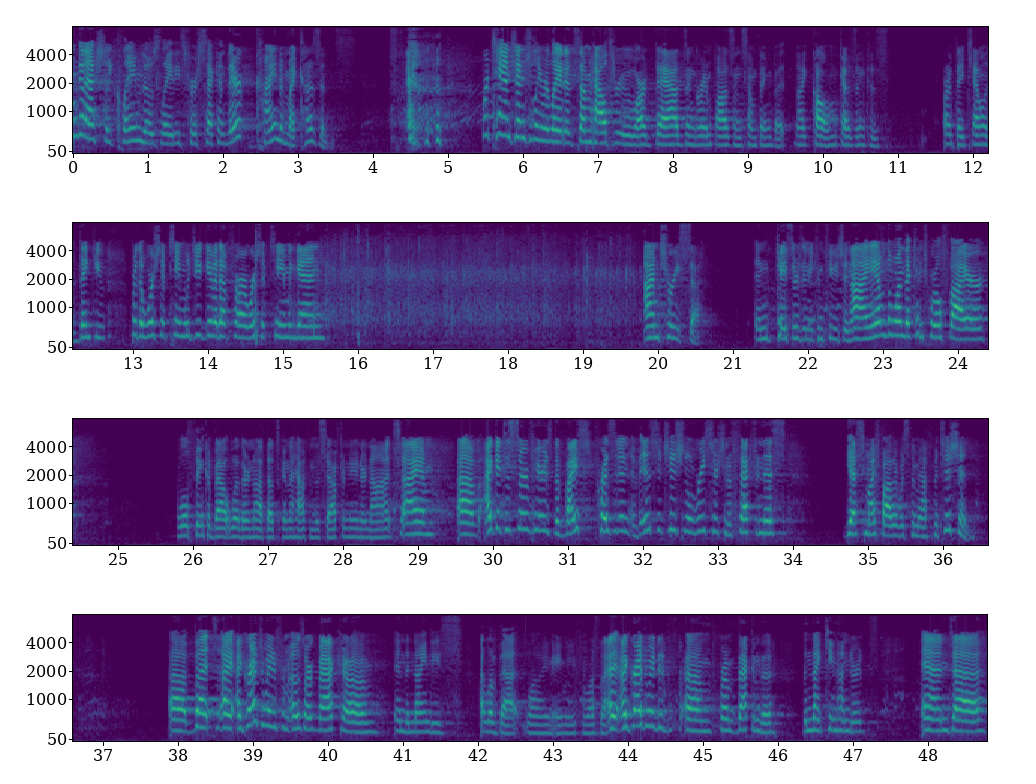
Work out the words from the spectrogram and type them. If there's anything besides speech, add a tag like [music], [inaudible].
I'm going to actually claim those ladies for a second. They're kind of my cousins. [laughs] We're tangentially related somehow through our dads and grandpas and something, but I call them cousin because aren't they talented? Thank you for the worship team. Would you give it up for our worship team again? I'm Teresa, in case there's any confusion. I am the one that can twirl fire. We'll think about whether or not that's going to happen this afternoon or not. I am, um, I get to serve here as the Vice President of Institutional Research and Effectiveness. Yes, my father was the mathematician. Uh, but I, I, graduated from Ozark back um, in the 90s. I love that line, Amy, from last night. I, I graduated um, from back in the, the 1900s. And uh,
